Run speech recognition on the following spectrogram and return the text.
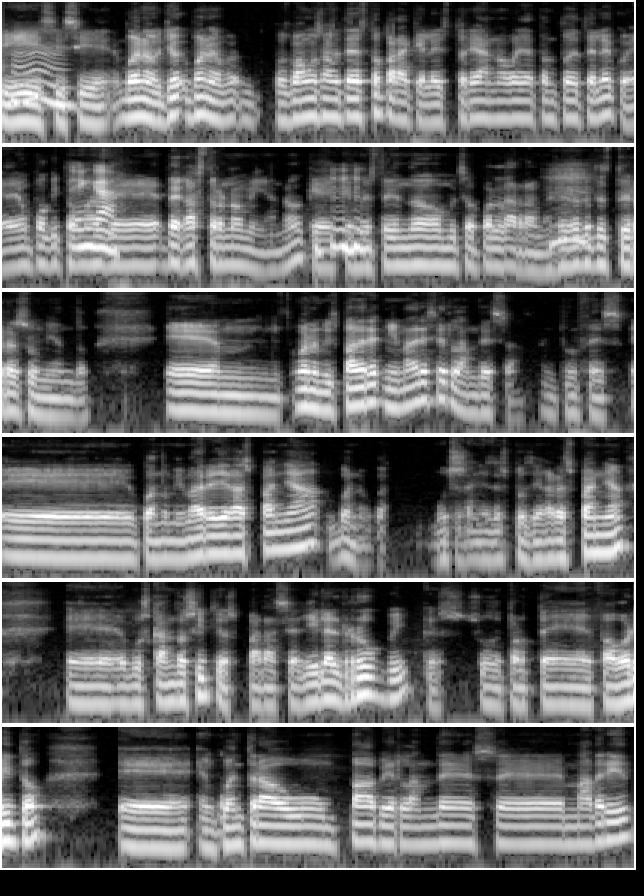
Sí, sí, sí. Bueno, yo, bueno, pues vamos a meter esto para que la historia no vaya tanto de teleco y haya un poquito más de, gastronomía, ¿no? Que, me estoy yendo mucho por la rama, es lo que te estoy resumiendo. Em, bueno, mis padres, mi madre es irlandesa, entonces, eh, cuando mi madre llega a España, bueno, muchos años después de llegar a España, eh, buscando sitios para seguir el rugby, que es su deporte favorito, eh, encuentra un pub irlandés en Madrid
